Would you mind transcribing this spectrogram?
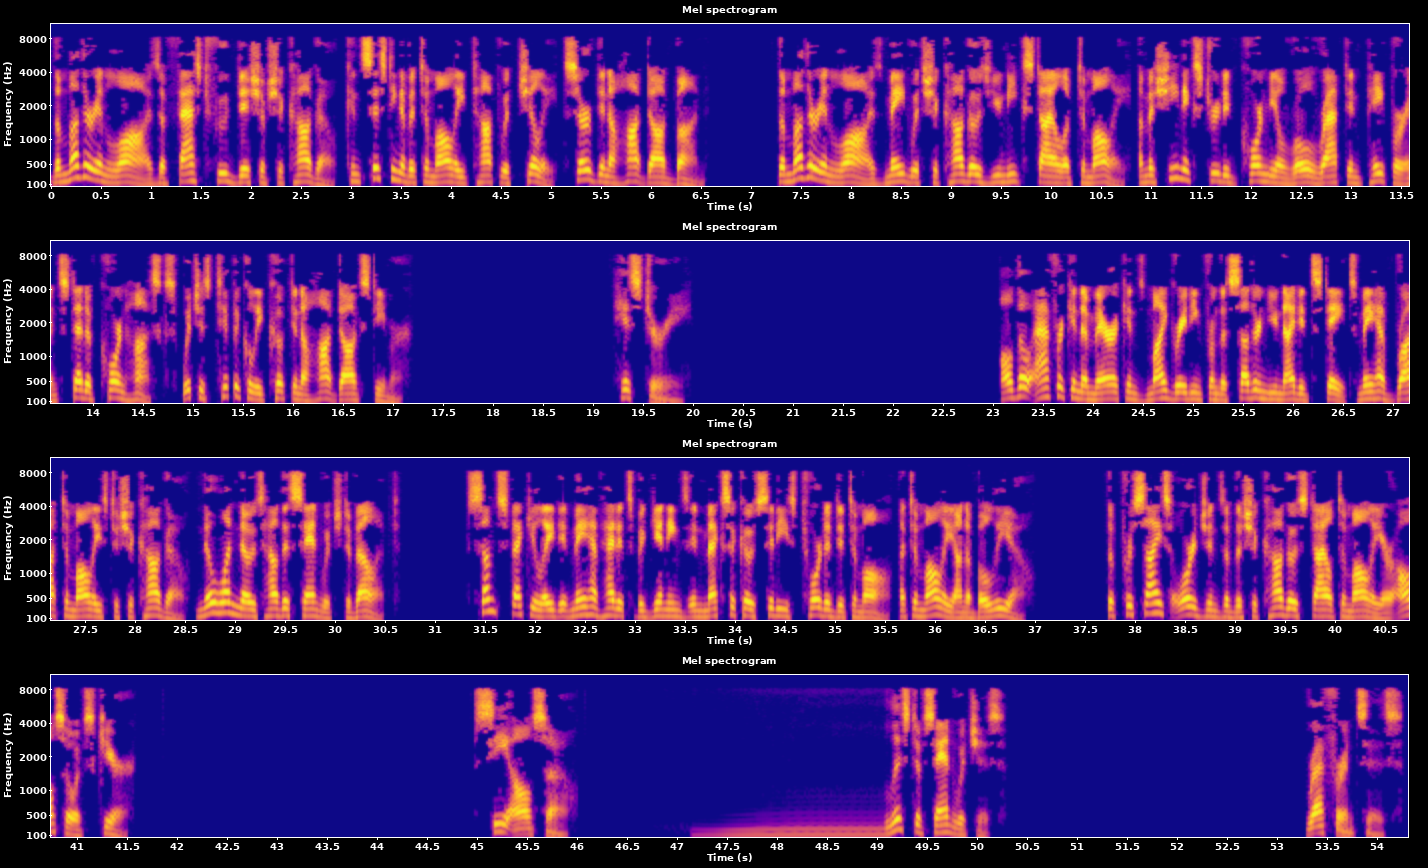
The mother-in-law is a fast food dish of Chicago, consisting of a tamale topped with chili, served in a hot dog bun. The mother-in-law is made with Chicago's unique style of tamale, a machine-extruded cornmeal roll wrapped in paper instead of corn husks, which is typically cooked in a hot dog steamer. History Although African Americans migrating from the southern United States may have brought tamales to Chicago, no one knows how this sandwich developed. Some speculate it may have had its beginnings in Mexico City's torta de tamal, a tamale on a bolillo. The precise origins of the Chicago-style tamale are also obscure. See also List of sandwiches References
